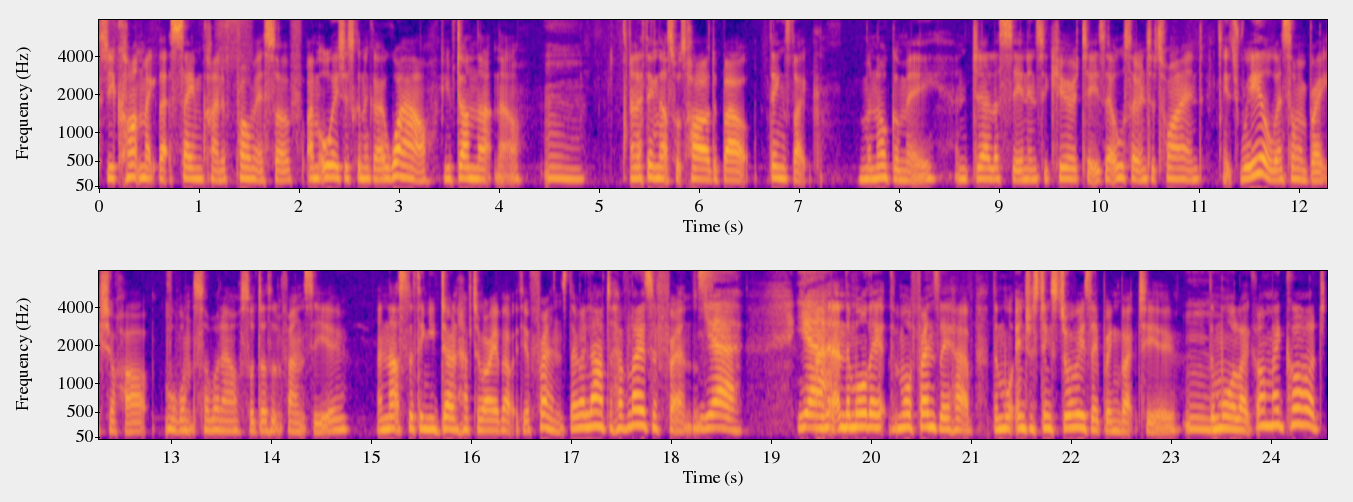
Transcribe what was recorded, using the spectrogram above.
So you can't make that same kind of promise of I'm always just going to go, wow, you've done that now. Mm. And I think that's what's hard about things like monogamy and jealousy and insecurities. They're also intertwined. It's real when someone breaks your heart or wants someone else or doesn't fancy you. And that's the thing you don't have to worry about with your friends. They're allowed to have loads of friends. yeah. Yeah. And, and the more they, the more friends they have, the more interesting stories they bring back to you. Mm. The more like, oh my god,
